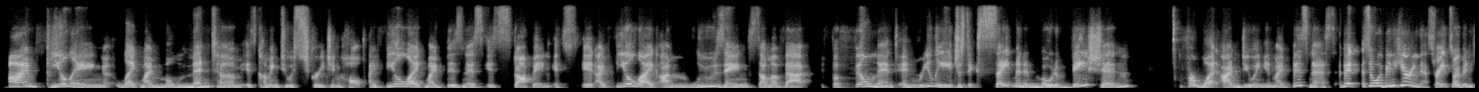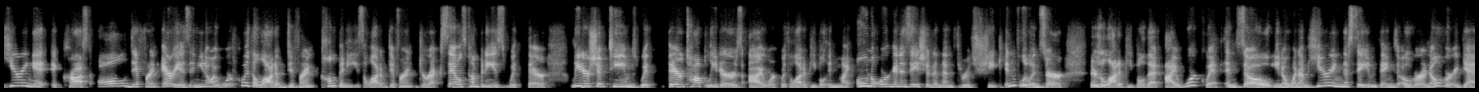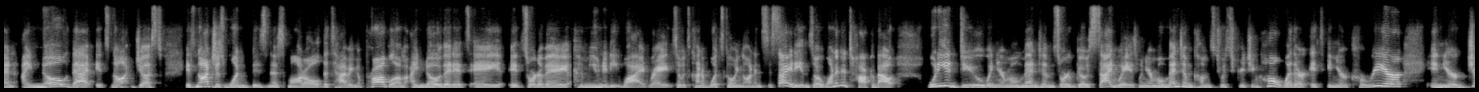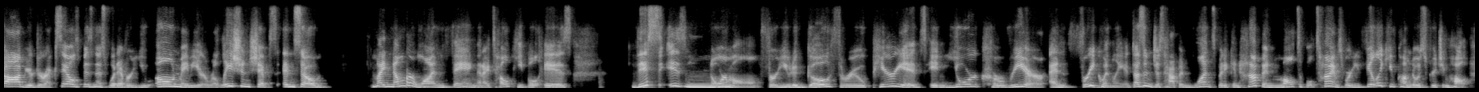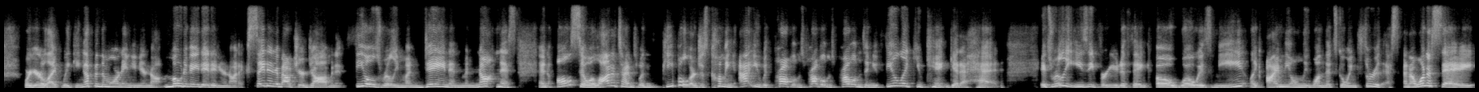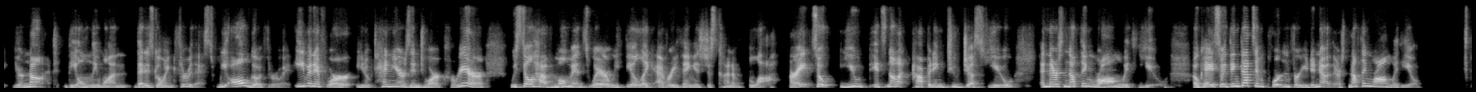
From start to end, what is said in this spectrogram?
I'm feeling like my momentum is coming to a screeching halt. I feel like my business is stopping. It's it I feel like I'm losing some of that fulfillment and really just excitement and motivation for what I'm doing in my business. But so I've been hearing this, right? So I've been hearing it across all different areas. And, you know, I work with a lot of different companies, a lot of different direct sales companies with their leadership teams, with their top leaders. I work with a lot of people in my own organization. And then through Chic Influencer, there's a lot of people that I work with. And so, you know, when I'm hearing the same things over and over again, I know that it's not just, it's not just one business model that's having a problem. I know that it's a, it's sort of a community wide, right? So it's kind of what's going on in society. And so I wanted to talk about what do you do when your momentum sort of goes sideways, when your momentum comes to a screeching halt, whether it's in your career, in your job, your direct sales business, whatever you own, maybe your relationships. And so, my number one thing that I tell people is this is normal for you to go through periods in your career and frequently. It doesn't just happen once, but it can happen multiple times where you feel like you've come to a screeching halt, where you're like waking up in the morning and you're not motivated and you're not excited about your job and it feels really mundane and monotonous. And also, a lot of times when people are just coming at you with problems, problems, problems, and you feel like you can't get ahead it's really easy for you to think, oh, woe is me. Like I'm the only one that's going through this. And I want to say, you're not the only one that is going through this. We all go through it. Even if we're, you know, 10 years into our career, we still have moments where we feel like everything is just kind of blah. All right. So you, it's not happening to just you, and there's nothing wrong with you. Okay. So I think that's important for you to know. There's nothing wrong with you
